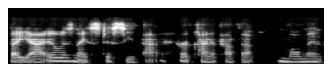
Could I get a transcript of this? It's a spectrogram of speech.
but yeah, it was nice to see that her kind of have that moment.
